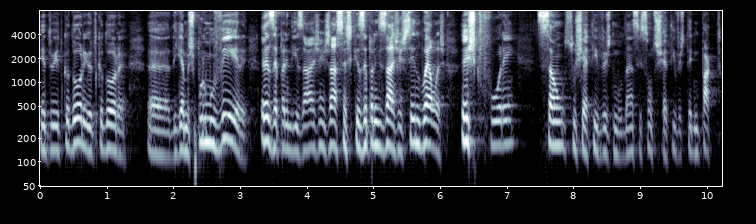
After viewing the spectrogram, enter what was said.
entre o educador e o educador, uh, digamos, promover as aprendizagens, acha-se que as aprendizagens, sendo elas as que forem, são suscetíveis de mudança e são suscetíveis de ter impacto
